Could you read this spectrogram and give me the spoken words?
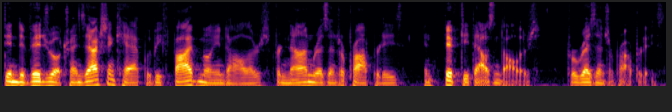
The individual transaction cap would be $5 million for non residential properties and $50,000 for residential properties.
